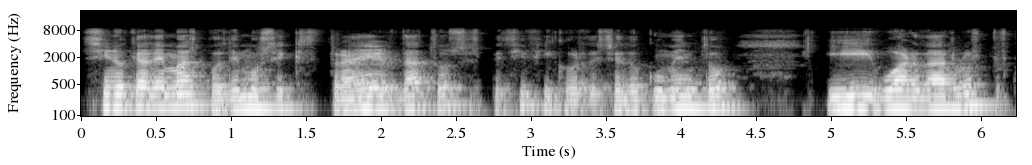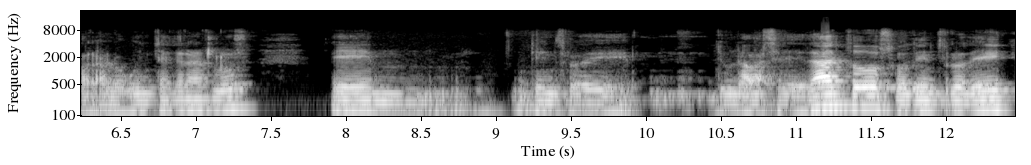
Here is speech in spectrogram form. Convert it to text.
sino que además podemos extraer datos específicos de ese documento y guardarlos pues, para luego integrarlos em, dentro de, una base de datos o dentro de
